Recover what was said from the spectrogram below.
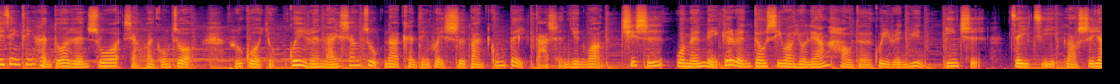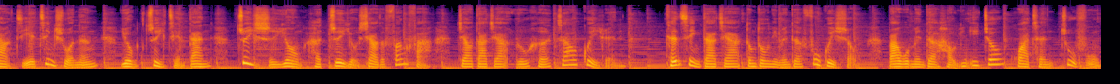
最近听很多人说想换工作，如果有贵人来相助，那肯定会事半功倍，达成愿望。其实我们每个人都希望有良好的贵人运，因此这一集老师要竭尽所能，用最简单、最实用和最有效的方法，教大家如何招贵人。恳请大家动动你们的富贵手，把我们的好运一周化成祝福，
